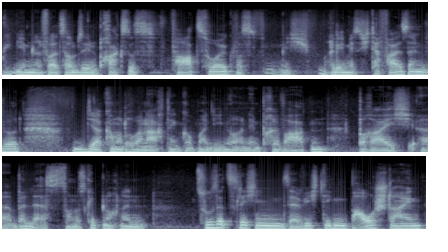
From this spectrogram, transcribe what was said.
Gegebenenfalls haben Sie ein Praxisfahrzeug, was nicht regelmäßig der Fall sein wird. Da kann man darüber nachdenken, ob man die nur in dem privaten Bereich äh, belässt. Und es gibt noch einen zusätzlichen, sehr wichtigen Baustein,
